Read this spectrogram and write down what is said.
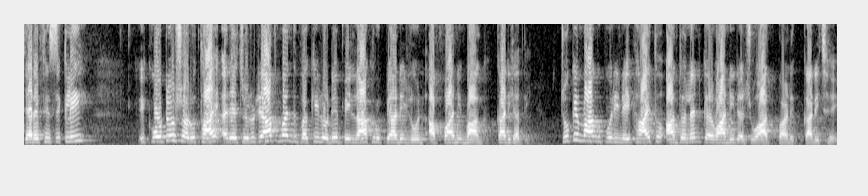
ત્યારે ફિઝિકલી કોર્ટો શરૂ થાય અને જરૂરિયાતમંદ વકીલોને બે લાખ રૂપિયાની લોન આપવાની માંગ કરી હતી. જોકે માંગ પૂરી નહીં થાય તો આંદોલન કરવાની રજૂઆત પણ કરી છે.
